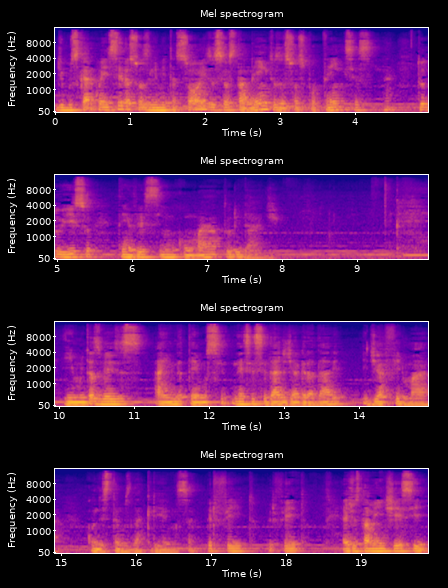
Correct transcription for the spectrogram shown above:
de buscar conhecer as suas limitações, os seus talentos, as suas potências, né? Tudo isso tem a ver sim com maturidade. E muitas vezes ainda temos necessidade de agradar e de afirmar quando estamos na criança. Perfeito, perfeito. É justamente esse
